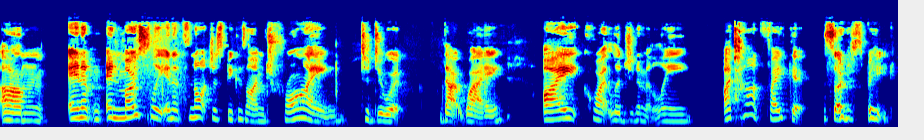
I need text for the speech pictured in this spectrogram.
Um, and it, and mostly, and it's not just because I'm trying to do it that way. I quite legitimately, I can't fake it, so to speak.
